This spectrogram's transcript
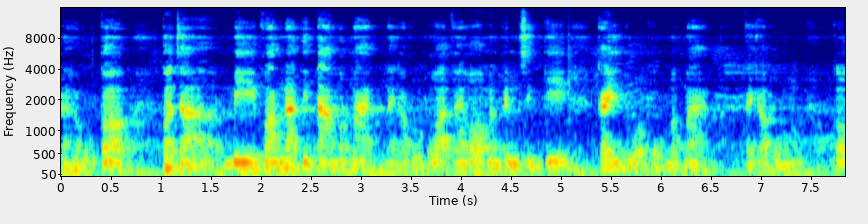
นะครับผมก็ก็จะมีความน่าติดตามมากๆนะครับ ผมเพราะว่าคายอ้อมันเป็นสิ่งที่ใกล้ตัวผมมากๆนะครับ ผมก็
